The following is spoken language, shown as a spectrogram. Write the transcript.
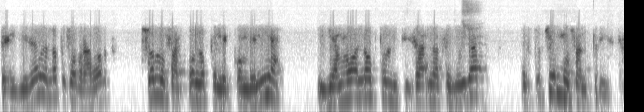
del video de López Obrador solo sacó lo que le convenía y llamó a no politizar la seguridad. Escuchemos al periodista.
